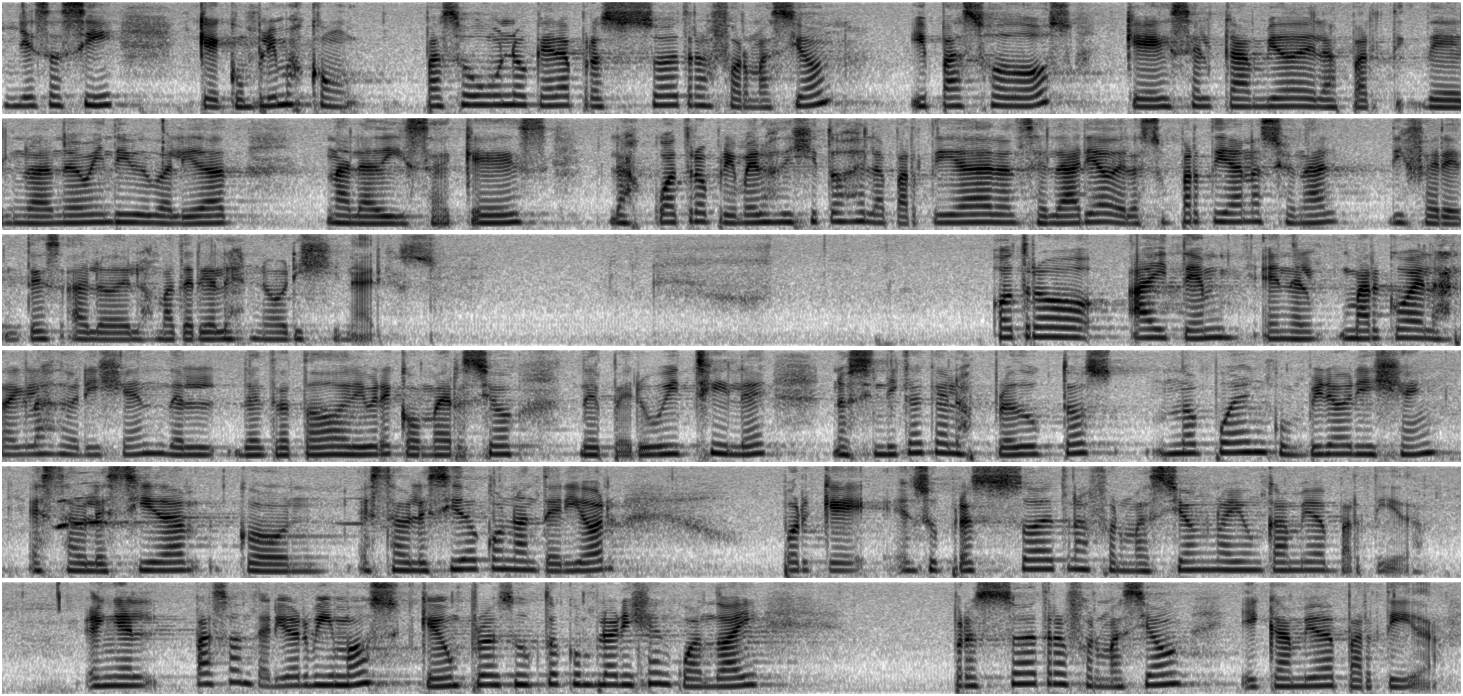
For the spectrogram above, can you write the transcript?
Y es así que cumplimos con paso uno, que era proceso de transformación, y paso dos, que es el cambio de la, de la nueva individualidad naladiza, que es los cuatro primeros dígitos de la partida arancelaria o de la subpartida nacional diferentes a lo de los materiales no originarios. Otro ítem en el marco de las reglas de origen del, Tratado de Libre Comercio de Perú y Chile nos indica que los productos no pueden cumplir origen con, establecido con lo anterior porque en su proceso de transformación no hay un cambio de partida. En el paso anterior vimos que un producto cumple origen cuando hay proceso de transformación y cambio de partida.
